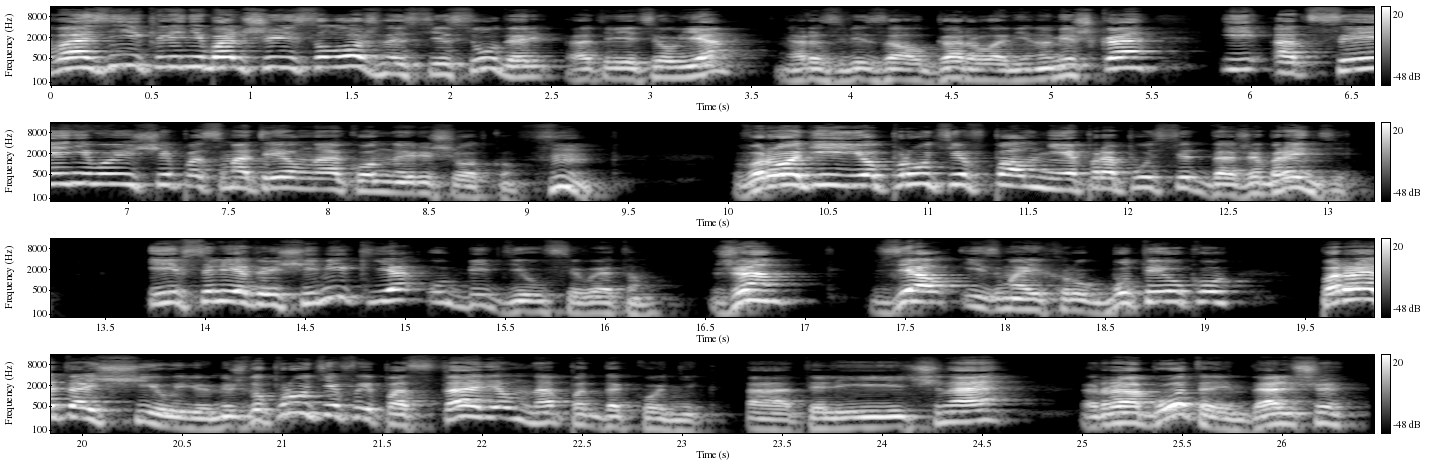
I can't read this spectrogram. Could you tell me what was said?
«Возникли небольшие сложности, сударь», — ответил я, развязал горловину мешка и оценивающе посмотрел на оконную решетку. «Хм, вроде ее прутья вполне пропустят даже бренди». И в следующий миг я убедился в этом. Жан взял из моих рук бутылку, протащил ее между прутьев и поставил на подоконник. «Отлично! Работаем дальше!»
